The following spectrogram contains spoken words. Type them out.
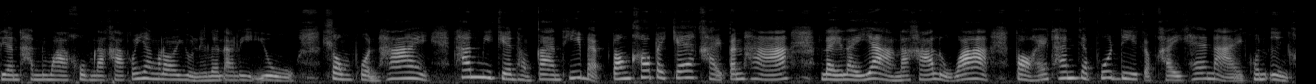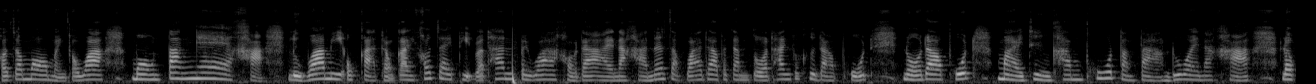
เดือนธันวาคมนะคะ ก็ยังรอยอยู่ในเรือนอริอยู่ ส่งผลให้ท่านมีเกณฑ์ของการที่แบบต้องเข้าไปแก้ไขไขปัญหาหลาย ๆ อย่างนะคะ หรือว่าต่อให้ท่านจะพูดดีกับใครแค่ไหน คนอื่นเขาจะมองเหมือนกับว่า มองตั้งแง่ค่ะ หรือว่ามีโอกาสของการเข้าใจผิดว่าท่านไปว่าเขาได้นะคะ เนื่องจากว่าดาวประจำตัวท่านก็คือดาวพุธโนดาวพุธหมายถึงคำพูดต่างๆด้วยนะคะแล้ว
